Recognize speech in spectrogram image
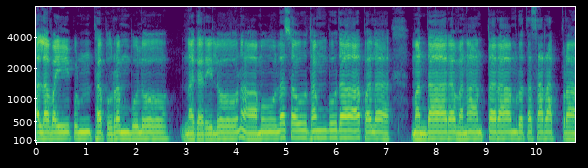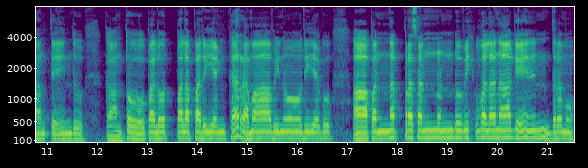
అలవైకుంఠపురంబులో నగరిలో నామూల సౌధంబుదాపల మందారవనాంతరామృత సర ప్రాంతేందు కాంతోపలోత్పల పర్యంక రమా వినోదియగు ఆపన్న ప్రసన్నుండు విహ్వల నాగేంద్రము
